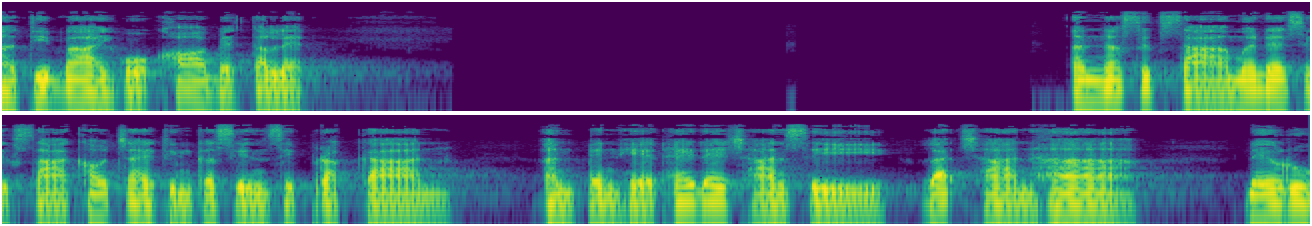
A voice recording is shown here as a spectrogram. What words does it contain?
อธิบายหัวข้อเบ็ดเตเล็ด อันนักศึกษาเมื่อได้ศึกษาเข้าใจถึงกสินสิบประการ อันเป็นเหตุให้ได้ฌานสี่และฌานห้าในรู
